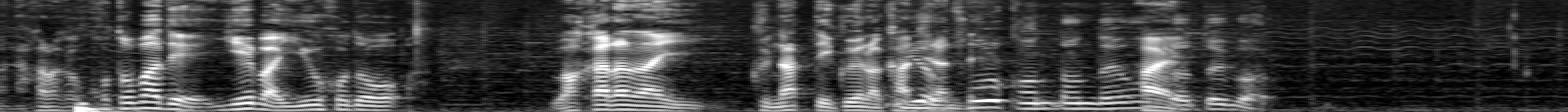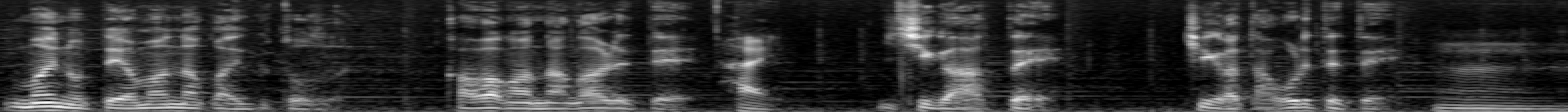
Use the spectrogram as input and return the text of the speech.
まあ、なかなか言葉で言えば言うほどわからないくなっていくような感じなんで。いやそれは簡単だよ、はい。例えばうまいのって山の中行くと川が流れてはい。石があって木が倒れててうん。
